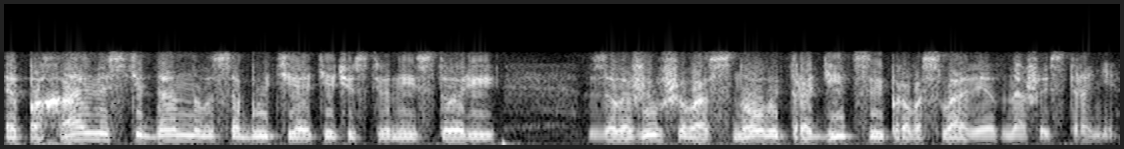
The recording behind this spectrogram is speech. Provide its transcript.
эпохальности данного события отечественной истории, заложившего основы традиции православия в нашей стране.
